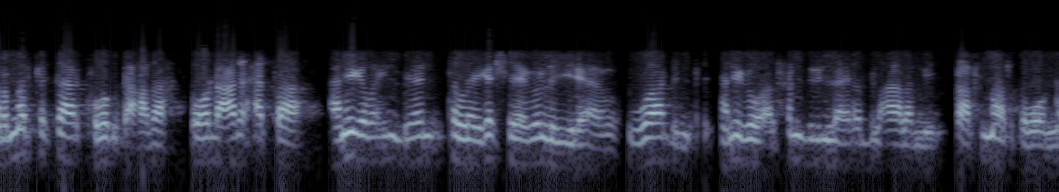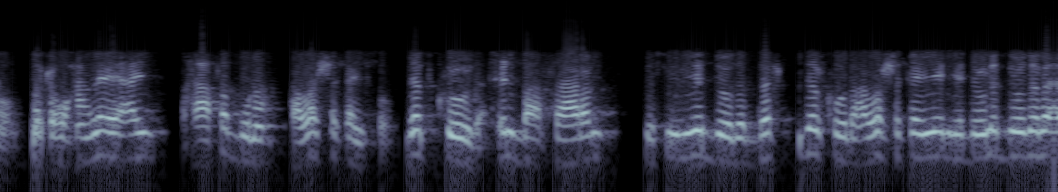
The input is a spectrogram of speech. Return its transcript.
marmarka qaarkood dhacda oo dhacda xataa anigaba in beenta layga sheego la yidhaaho waa dhintay. Anigoo alxamdulilahi rabbilcaalamiin caafimaad qaboo nool marka waxaan leeyahay saxaafaduna ha la shaqayso dadkooda xil baa saaran mas'uuliyadooda dalkooda ha la shaqeeyeen iyo dowladoodaba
